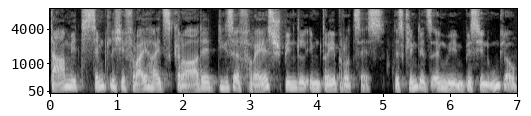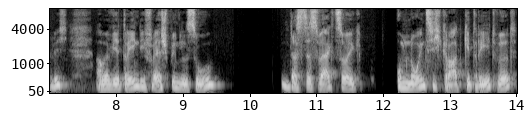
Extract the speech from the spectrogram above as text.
damit sämtliche Freiheitsgrade dieser Frässpindel im Drehprozess. Das klingt jetzt irgendwie ein bisschen unglaublich, aber wir drehen die Frässpindel so, dass das Werkzeug um 90 Grad gedreht wird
